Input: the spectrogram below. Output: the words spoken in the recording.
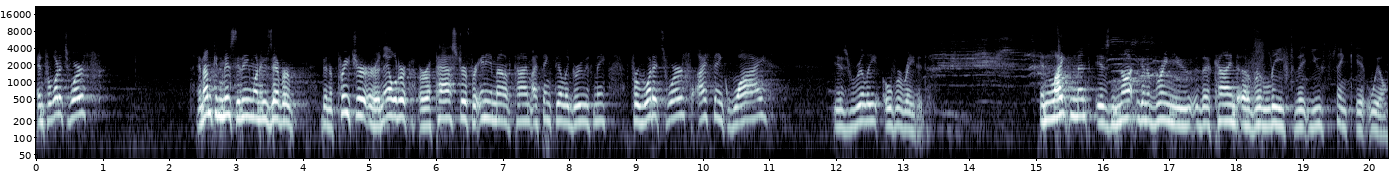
And for what it's worth, and I'm convinced that anyone who's ever been a preacher or an elder or a pastor for any amount of time, I think they'll agree with me. For what it's worth, I think why is really overrated. Enlightenment is not going to bring you the kind of relief that you think it will.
